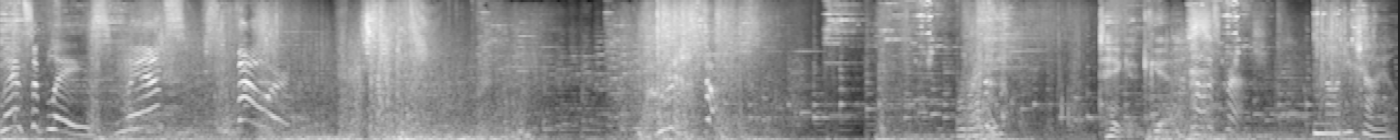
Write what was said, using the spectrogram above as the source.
Lance ablaze. Lance forward. Ready? Take a guess. Not a scratch. Naughty child.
